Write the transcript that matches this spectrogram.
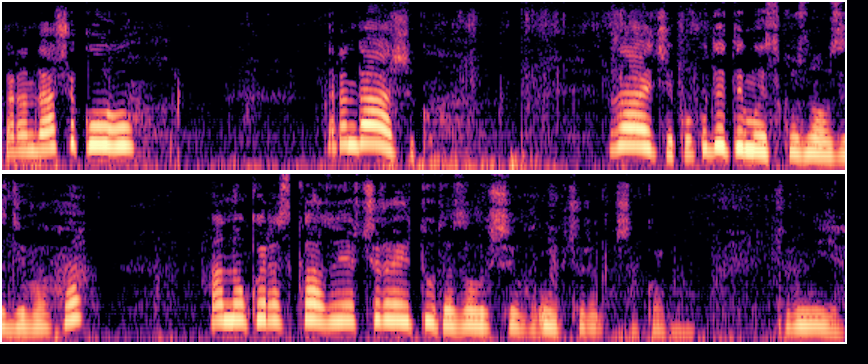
Карандашику! Карандашику! Зайчику, куди ти миску знов задівав, а? А ну-ка розказуй, я вчора і тут залишила. Ні, вчора Даша кормила. Вчора не я.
